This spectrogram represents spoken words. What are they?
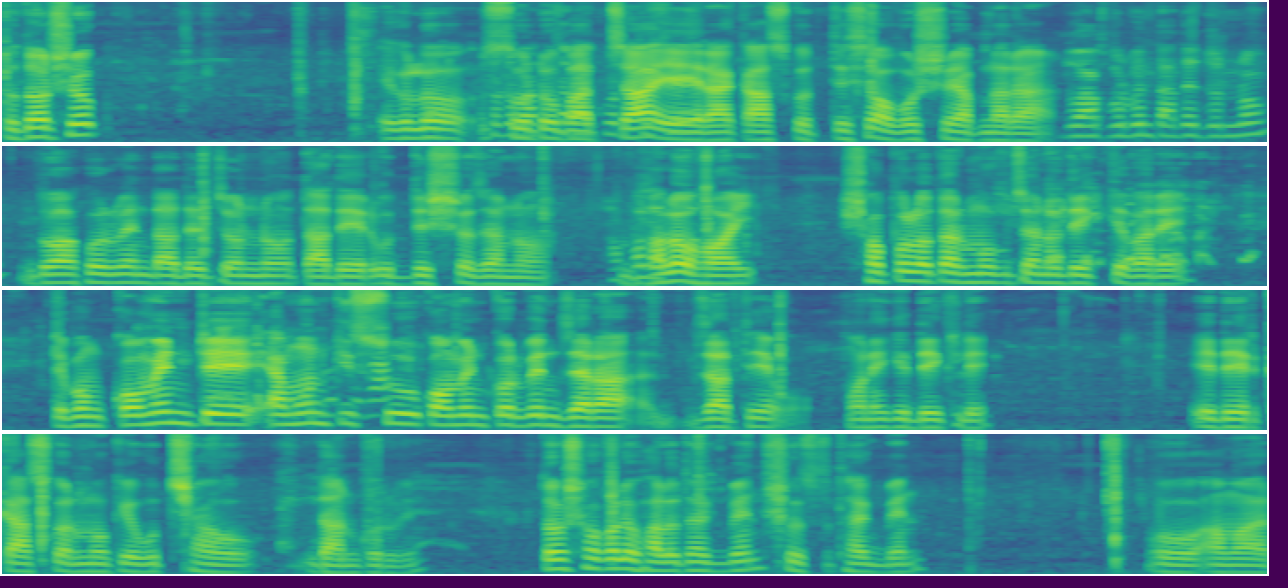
তো দর্শক এগুলো ছোট বাচ্চা এরা কাজ করতেছে অবশ্যই আপনারা দোয়া করবেন তাদের জন্য। দোয়া করবেন তাদের জন্য তাদের উদ্দেশ্য যেন ভালো হয় সফলতার মুখ যেন দেখতে পারে। এবং কমেন্টে এমন কিছু কমেন্ট করবেন যারা যাতে অনেকে দেখলে এদের কাজকর্মকে উৎসাহ দান করবে। তো সকলে ভালো থাকবেন সুস্থ থাকবেন। ও আমার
